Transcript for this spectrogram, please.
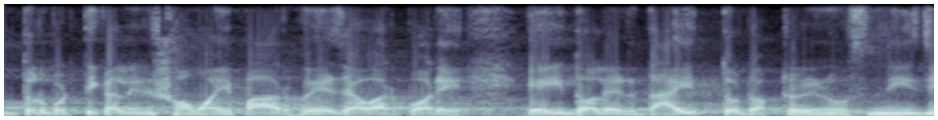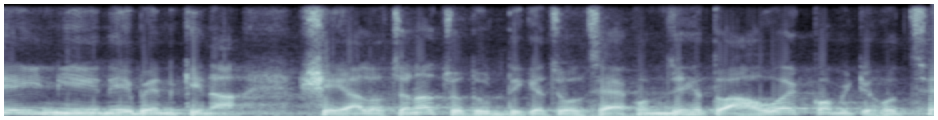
অন্তর্বর্তীকালীন সময় পার হয়ে যাওয়ার পরে এই দলের দায়িত্ব ডক্টর ইউনুস নিজেই নিয়ে নেবেন কিনা, সেই আলোচনা চতুর্দিকে চলছে। এখন যেহেতু আহ্বায়ক কমিটি হচ্ছে,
